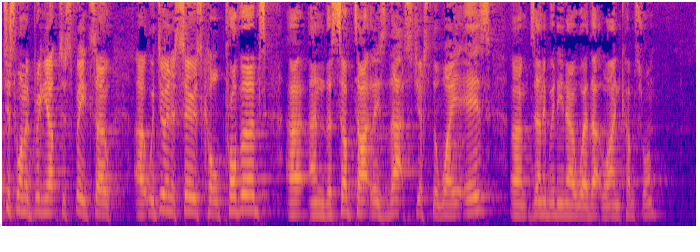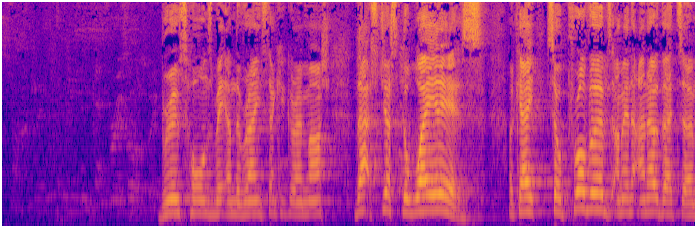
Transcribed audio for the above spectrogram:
I just want to bring you up to speed. So, uh, we're doing a series called Proverbs, uh, and the subtitle is That's Just the Way It Is. Um, does anybody know where that line comes from? Bruce Hornsby and the Range. Thank you, Graham Marsh. That's just the way it is. Okay, so Proverbs, I mean, I know that um,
